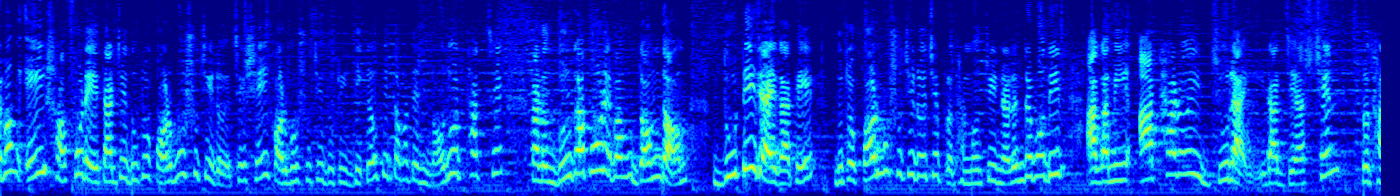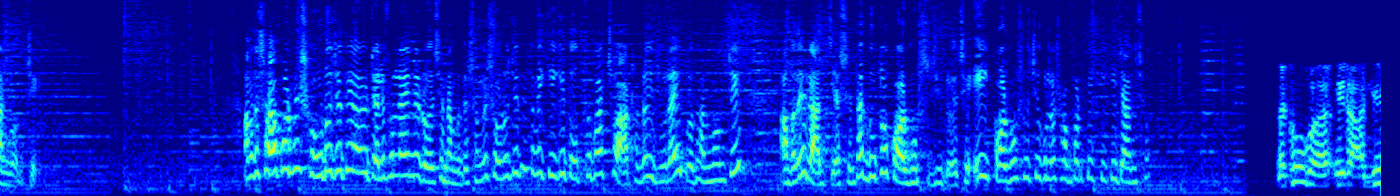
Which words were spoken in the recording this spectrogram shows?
এবং এই সফরে তার যে দুটো কর্মসূচি রয়েছে, সেই কর্মসূচি দুটির দিকেও কিন্তু আমাদের নজর থাকছে। কারণ দুর্গাপুর এবং দমদম দুটি জায়গাতে দুটো কর্মসূচি রয়েছে প্রধানমন্ত্রী নরেন্দ্র মোদীর। আগামী আঠারোই জুলাই রাজ্যে আসছেন প্রধানমন্ত্রী। আমাদের সহকর্মী সৌরজ্যোতি আর টেলিফোন লাইনে রয়েছেন আমাদের সঙ্গে। সৌরজ্যোতি, তুমি কি কি তথ্য পাচ্ছ? আঠারোই জুলাই প্রধানমন্ত্রী আমাদের রাজ্যে আসেন। তার দুটো কর্মসূচি রয়েছে। এই কর্মসূচিগুলো সম্পর্কে কি কি জানছো? দেখো এর আগে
